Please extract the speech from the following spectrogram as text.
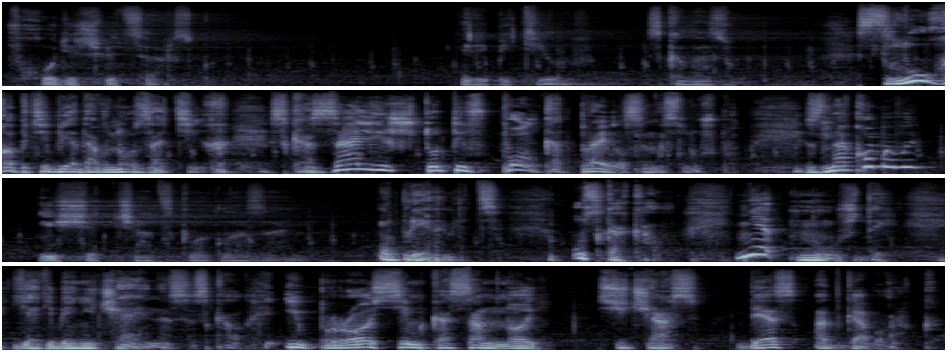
Входит швейцарскую. Репетилов, скалозуб. Слух об тебе давно затих. Сказали, что ты в полк отправился на службу. Знакомы вы? Ищет Чацкого глазами. Упрямец. Ускакал. Нет нужды. Я тебя нечаянно сыскал. И просим-ка со мной. Сейчас, без отговорок.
